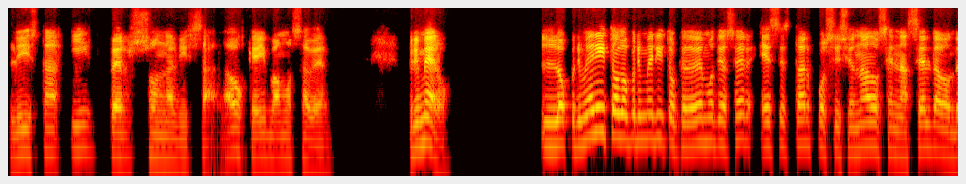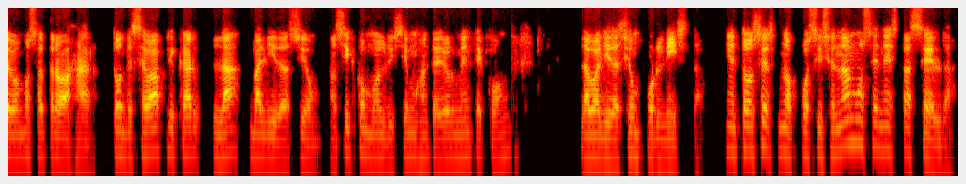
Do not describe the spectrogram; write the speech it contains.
lista y personalizada. Ok, vamos a ver. Primero, lo primerito, lo primerito que debemos de hacer es estar posicionados en la celda donde vamos a trabajar, donde se va a aplicar la validación, así como lo hicimos anteriormente con la validación por lista. Entonces nos posicionamos en esta celda,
